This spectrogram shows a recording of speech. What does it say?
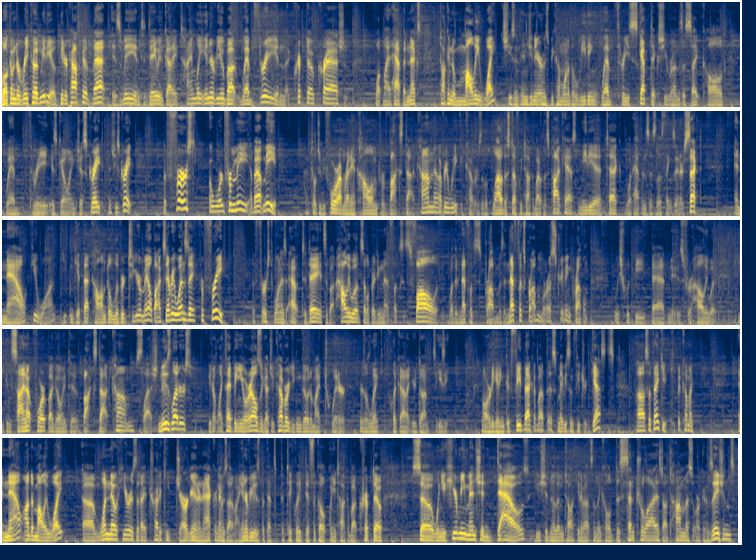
Welcome to Recode Media with Peter Kafka. That is me, and today we've got a timely interview about Web3 and the crypto crash and what might happen next. Talking to Molly White. She's an engineer who's become one of the leading Web3 skeptics. She runs a site called Web3 is Going Just Great, and she's great. But first, a word from me about me. I've told you before, I'm writing a column for Vox.com now every week. It covers a lot of the stuff we talk about on this podcast media and tech, what happens as those things intersect. And now, if you want, you can get that column delivered to your mailbox every Wednesday for free. The first one is out today. It's about Hollywood celebrating Netflix's fall and whether Netflix's problem is a Netflix problem or a streaming problem, which would be bad news for Hollywood. You can sign up for it by going to vox.com slash newsletters. If you don't like typing URLs, we got you covered. You can go to my Twitter. There's a link. Click on it. You're done. It's easy. I'm already getting good feedback about this, maybe some featured guests. Uh, so thank you. Keep it coming. And now on to Molly White. Uh, one note here is that I try to keep jargon and acronyms out of my interviews, but that's particularly difficult when you talk about crypto. So when you hear me mention DAOs, you should know that I'm talking about something called decentralized autonomous organizations,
